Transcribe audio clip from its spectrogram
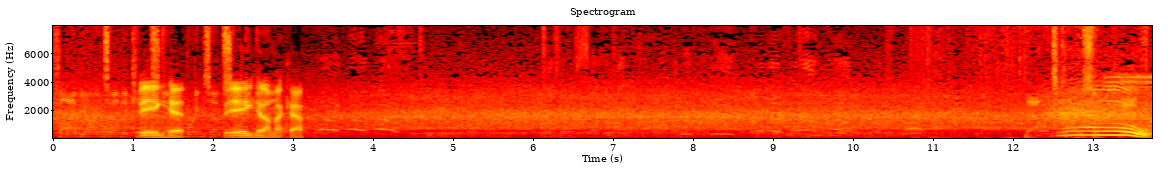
Five yards on the catch big hit. Big hit on. Metcalf. Now it's Ooh. Carson. Forget about finding a lane. He barely had time to look up before he was playing it.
